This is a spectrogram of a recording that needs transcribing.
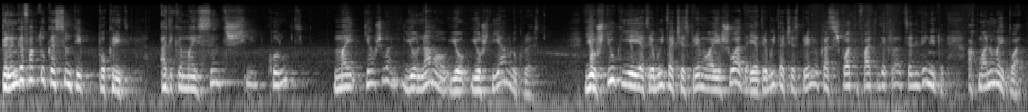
pe lângă faptul că sunt ipocriți, adică mai sunt și corupți, mai iau și bani. Eu, n-am, eu, eu știam lucrul ăsta. Eu știu că ei a trebuit acest premiu, a ieșuat, dar i-a trebuit acest premiu ca să-și poată face declarația de venituri. Acum nu mai poate.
